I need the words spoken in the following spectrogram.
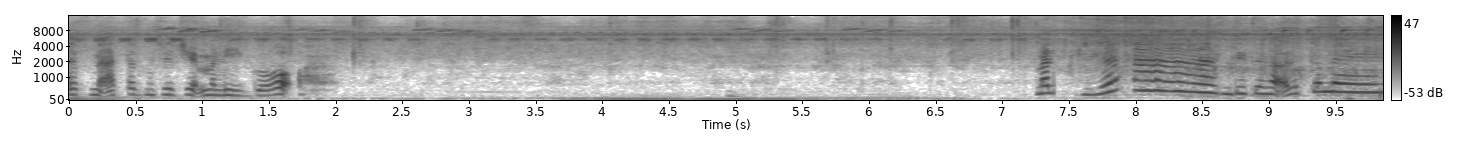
Atat na atat na si Che maligo. Yeah, dito na ulit kami.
